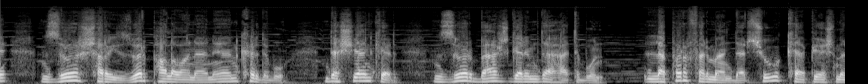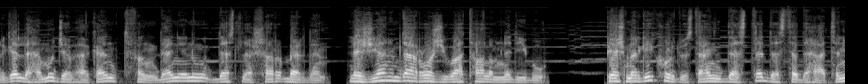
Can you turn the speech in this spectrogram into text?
زۆر شەڕی زۆر پاڵەوانانیان کردبوو دەشیان کرد زۆر باش گەرمدا هاتبوون لەپڕ فەرمان دەرچوو کە پێشمرگە لە هەموو جەبهەکان تفەنگدانێن و دەست لە شەڕ بەردن لە ژیانمدا ڕۆژی وا تاڵم نەدی بوو پێشمەرگەی کوردستان دەستە دەستە دەهاتن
